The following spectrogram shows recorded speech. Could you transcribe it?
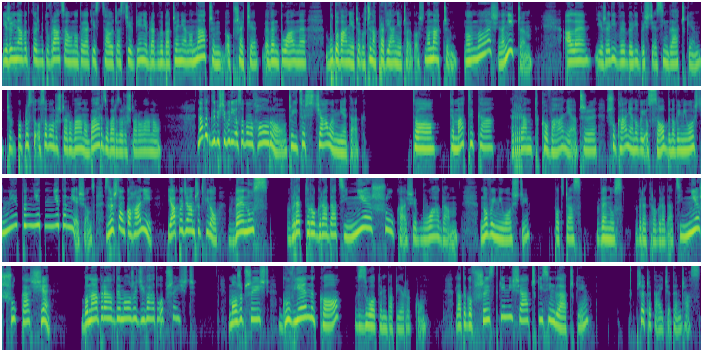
Jeżeli nawet ktoś by tu wracał, no to jak jest cały czas cierpienie, brak wybaczenia, no na czym oprzecie ewentualne budowanie czegoś, czy naprawianie czegoś? No na czym? No, no właśnie, na niczym. Ale jeżeli wy bylibyście singlaczkiem, czy po prostu osobą rozczarowaną, bardzo, bardzo rozczarowaną, nawet gdybyście byli osobą chorą, czyli coś z ciałem nie tak, to tematyka randkowania czy szukania nowej osoby, nowej miłości, nie, to nie, nie ten miesiąc. Zresztą, kochani, ja powiedziałam przed chwilą, Wenus w retrogradacji nie szuka się, błagam, nowej miłości podczas Wenus w retrogradacji. Nie szuka się, bo naprawdę może dziwadło przyjść. Może przyjść gówienko w złotym papierku. Dlatego wszystkie misiaczki, singlaczki, przeczekajcie ten czas.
